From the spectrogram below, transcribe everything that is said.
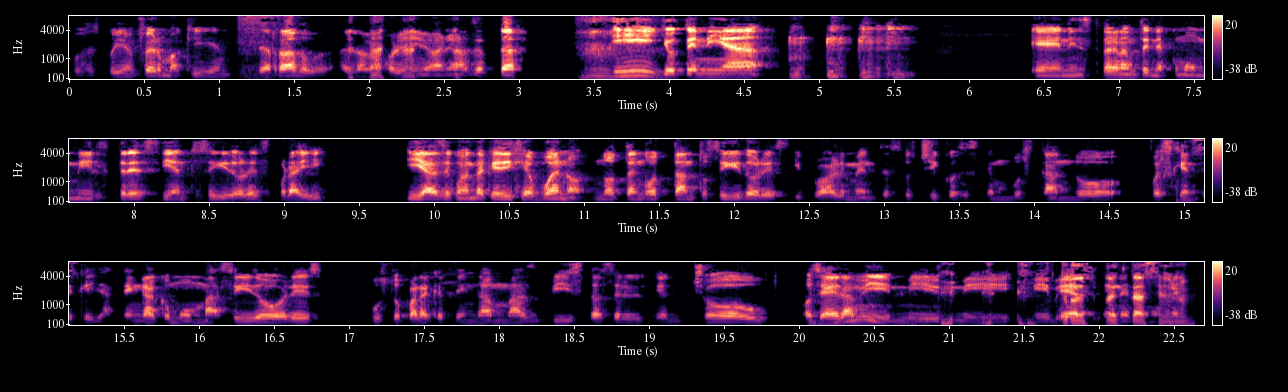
pues estoy enfermo aquí, encerrado, a lo mejor ni me van a aceptar. Y yo tenía, en Instagram tenía como 1300 seguidores por ahí, y haz de cuenta que dije, bueno, no tengo tantos seguidores y probablemente estos chicos estén buscando pues gente que ya tenga como más seguidores, justo para que tenga más vistas el, el show. O sea, era mi, mi, mi, mi ver expectación.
